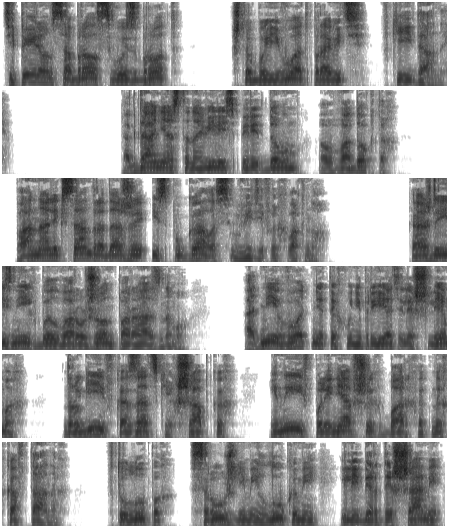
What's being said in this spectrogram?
Теперь он собрал свой сброд, чтобы его отправить в Кейданы. Когда они остановились перед домом в Вадоктах, пана Александра даже испугалась, увидев их в окно. Каждый из них был вооружен по-разному. Одни в отнятых у неприятеля шлемах, другие в казацких шапках, иные в полинявших бархатных кафтанах, в тулупах, с ружьями, луками или бердышами,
